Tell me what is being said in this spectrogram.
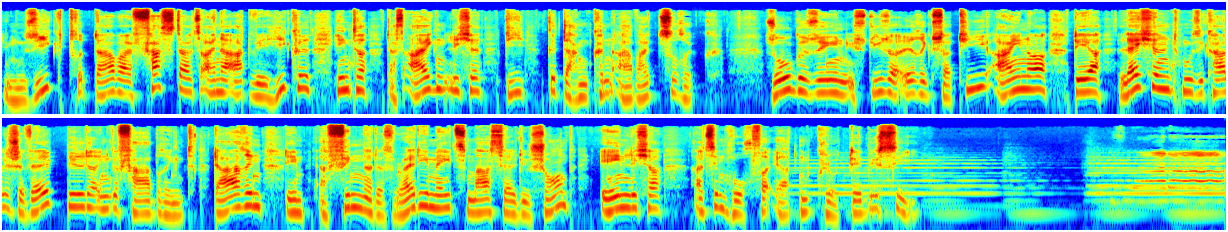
Die Musik tritt dabei fast als eine Art Vehikel hinter das eigentliche, die Gedankenarbeit zurück. So gesehen ist dieser Eric Satie einer, der lächelnd musikalische Weltbilder in Gefahr bringt, darin dem Erfinder des Readymates Marcel Duchamp ähnlicher als dem hochverehrten Claude Debussy. Voilà,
